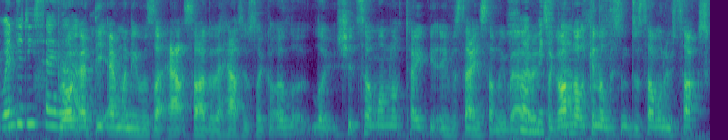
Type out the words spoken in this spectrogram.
when did he say that? at the end when he was like outside of the house, he was like, "Oh, look, look shit, someone not taking." He was saying something about I it. It's like, "I'm not going to listen to someone who sucks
